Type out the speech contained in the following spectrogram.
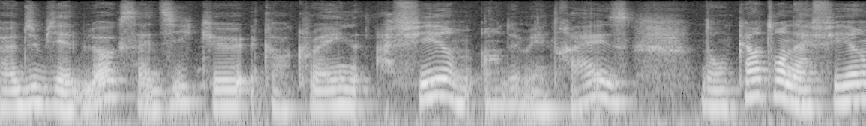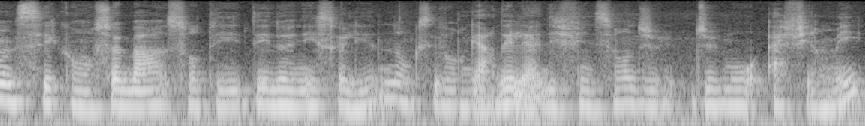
euh, du billet de blog, ça dit que Cochrane affirme en 2013. Donc, quand on affirme, c'est qu'on se base sur des, données solides. Donc, si vous regardez la définition du, mot affirmer.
